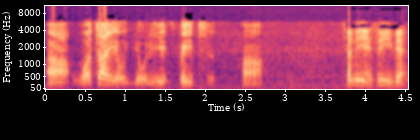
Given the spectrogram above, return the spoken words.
啊，我占有有利位置，啊。下面演示一遍。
